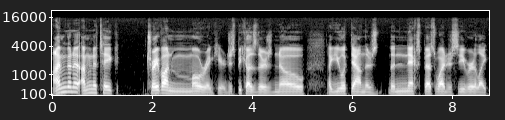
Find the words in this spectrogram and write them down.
I'm gonna I'm gonna take Tre'Von Moehrig here, just because there's no, like you look down, there's the next best wide receiver like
